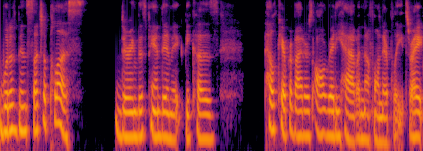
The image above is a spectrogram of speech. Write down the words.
would have been such a plus during this pandemic because healthcare providers already have enough on their plates, right?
